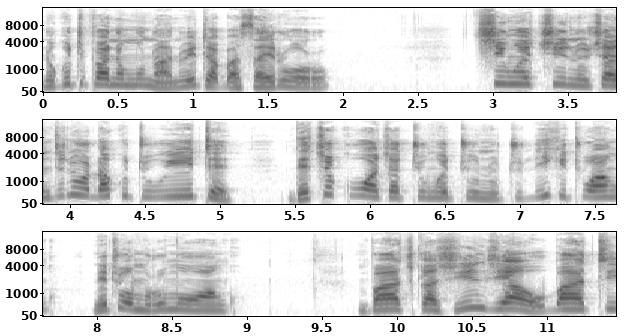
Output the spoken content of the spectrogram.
nokuti pane munhu anoita basa iroro chimwe chinhu chandinoda kuti uite ndechekuwacha tumwe tunhu tudiki twangu netwomurume wangu. Mbatya zhinji haubati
